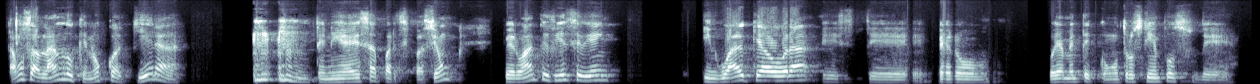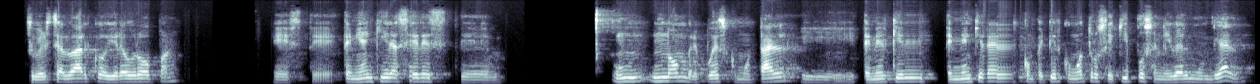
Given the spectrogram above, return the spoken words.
Estamos hablando que no cualquiera tenía esa participación, pero antes, fíjense bien, igual que ahora, este, pero obviamente con otros tiempos de subirse al barco, ir a Europa, este, tenían que ir a hacer este, un, nombre, pues, como tal, y tener que ir, tenían que ir a competir con otros equipos a nivel mundial,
